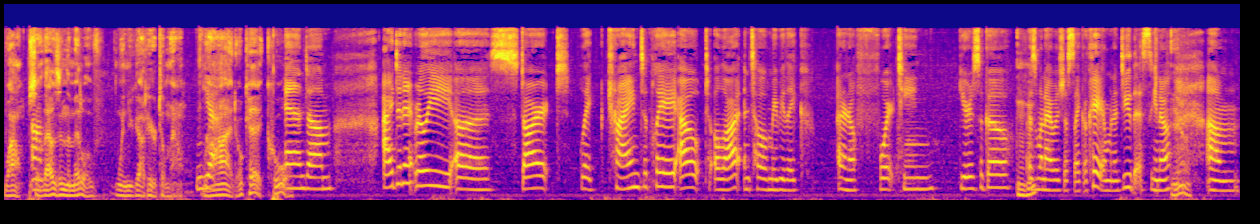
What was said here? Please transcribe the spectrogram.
Wow. So that was in the middle of when you got here till now. Yeah. Right. Okay. Cool. And um, I didn't really uh, start like trying to play out a lot until maybe like I don't know 14 years ago is when I was just like okay I'm gonna do this you know Yeah. um,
